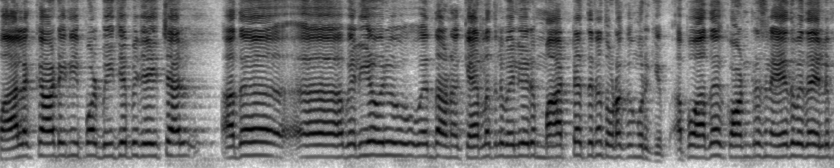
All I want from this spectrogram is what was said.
പാലക്കാട് ഇനി ഇപ്പോൾ ബി ജെ പി ജയിച്ചാൽ അത് വലിയൊരു എന്താണ് കേരളത്തിൽ വലിയൊരു മാറ്റത്തിന് തുടക്കം കുറിക്കും. അപ്പോൾ അത് കോൺഗ്രസിന് ഏത് വിധയിലും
